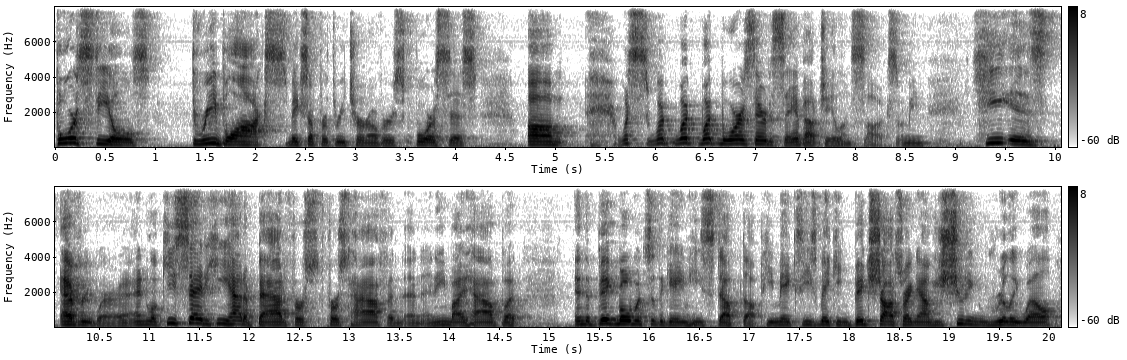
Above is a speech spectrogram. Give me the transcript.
4 steals, 3 blocks, makes up for 3 turnovers, 4 assists. Um, what's what what what more is there to say about Jalen Suggs? I mean, he is everywhere. And look, he said he had a bad first first half, and, and, and he might have, but in the big moments of the game, he stepped up. He makes he's making big shots right now. He's shooting really well.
